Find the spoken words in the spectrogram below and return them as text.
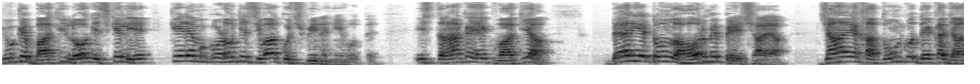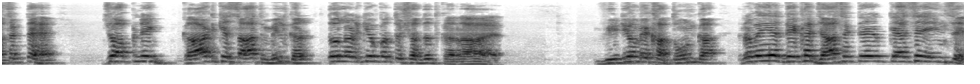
क्योंकि बाकी लोग इसके लिए कीड़े मकोड़ों के सिवा कुछ भी नहीं होते। इस तरह का एक वाक्य बैरियटोन लाहौर में पेश आया, जहाँ एक खातून को देखा जा सकता है जो अपने गार्ड के साथ मिलकर दो लड़कियों पर तशद कर रहा है। वीडियो में खातून का रवैया देखा जा सकता है, कैसे इनसे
